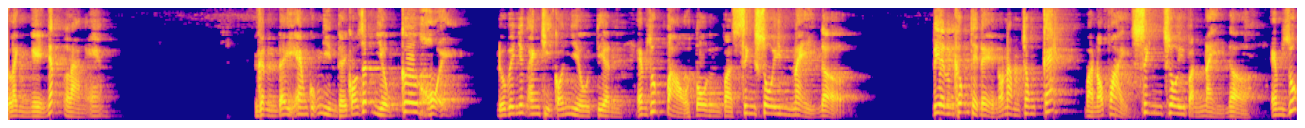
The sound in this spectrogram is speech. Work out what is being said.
lành nghề nhất làng em. Gần đây em cũng nhìn thấy có rất nhiều cơ hội. Đối với những anh chị có nhiều tiền, em giúp bảo tồn và sinh sôi nảy nở. Tiền không thể để nó nằm trong két và nó phải sinh sôi và nảy nở. Em giúp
